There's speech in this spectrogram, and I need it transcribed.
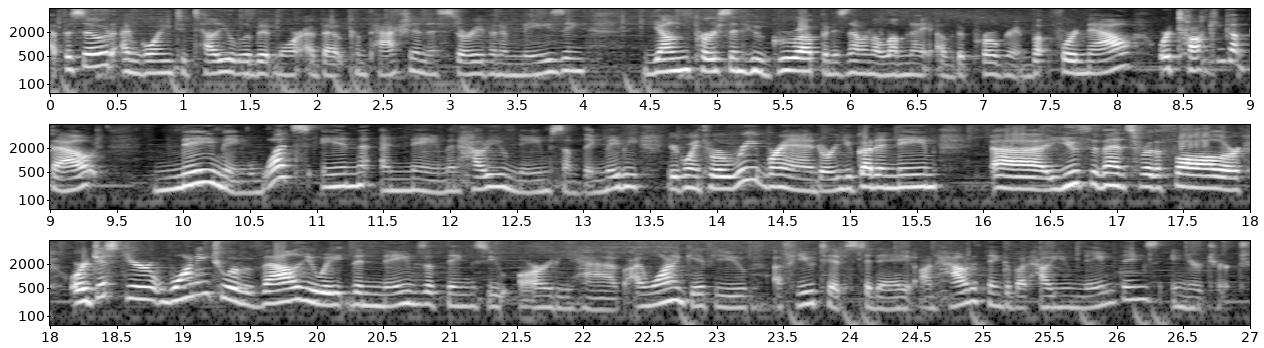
episode, I'm going to tell you a little bit more about compassion, a story of an amazing young person who grew up and is now an alumni of the program. But for now, we're talking about naming. What's in a name and how do you name something? Maybe you're going through a rebrand or you've got to name uh, youth events for the fall or or just you're wanting to evaluate the names of things you already have. I want to give you a few tips today on how to think about how you name things in your church.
